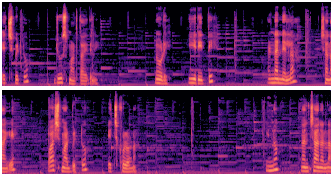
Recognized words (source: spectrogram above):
ಹೆಚ್ಚಿಬಿಟ್ಟು ಜ್ಯೂಸ್ ಮಾಡ್ತಾಯಿದ್ದೀನಿ ನೋಡಿ, ಈ ರೀತಿ ಹಣ್ಣನ್ನೆಲ್ಲ ಚೆನ್ನಾಗಿ ವಾಶ್ ಮಾಡಿಬಿಟ್ಟು ಹೆಚ್ಕೊಳ್ಳೋಣ. ಇನ್ನು ನನ್ನ ಚಾನಲ್ನ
